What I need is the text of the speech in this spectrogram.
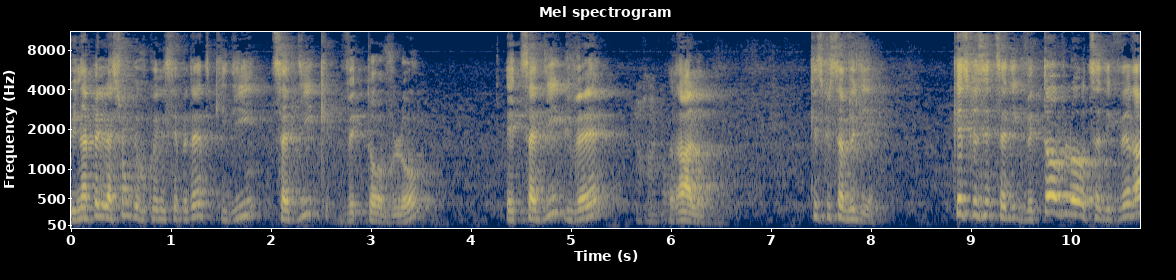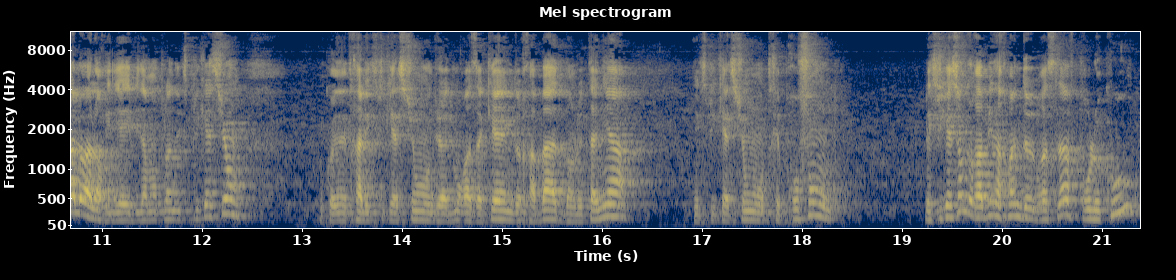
une appellation que vous connaissez peut-être qui dit Tzadik vetovlo et Tzadik ve ralo. Qu'est-ce que ça veut dire? Qu'est-ce que c'est Tzadik vetovlo, Tzadik ve ralo Alors il y a évidemment plein d'explications. On connaîtra l'explication du Admor Azaken de Chabad dans le Tanya, une explication très profonde. L'explication de Rabbi Nachman de Braslav, pour le coup,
